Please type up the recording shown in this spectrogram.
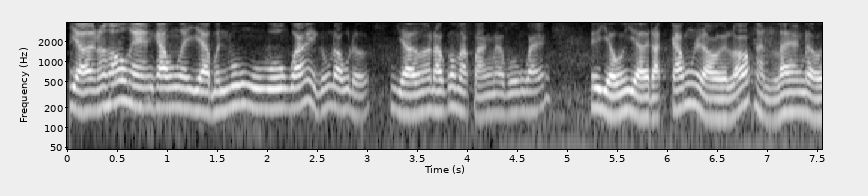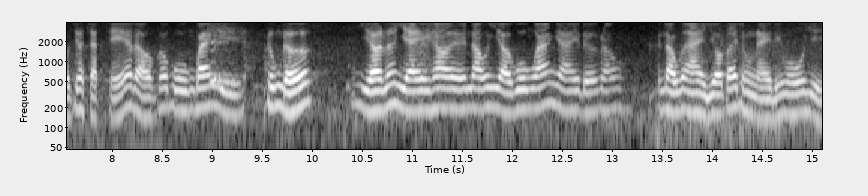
Giờ nó hố ngang không, giờ mình muốn buôn bán thì cũng đâu được. Giờ đâu có mặt bằng nào buôn bán. Ví dụ giờ đặt cống rồi lót hành lang rồi cho sạch sẽ rồi có buôn bán gì cũng được. Giờ nó vậy thôi, đâu giờ buôn bán như ai được đâu. Đâu có ai vô tới trong này đi mua gì.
